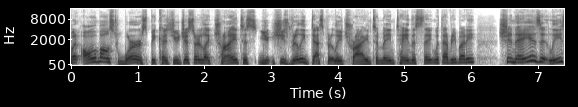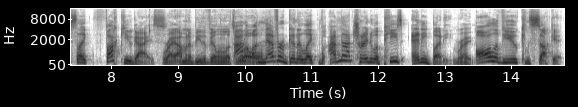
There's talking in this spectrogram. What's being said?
but almost worse because you just are like trying to, you, she's really desperately trying to maintain this thing with everybody. Shanae is at least like, fuck you guys. Right. I'm going to be the villain. Let's I'm, roll. I'm never gonna like. I'm not trying to appease anybody. Right. All of you can suck it.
